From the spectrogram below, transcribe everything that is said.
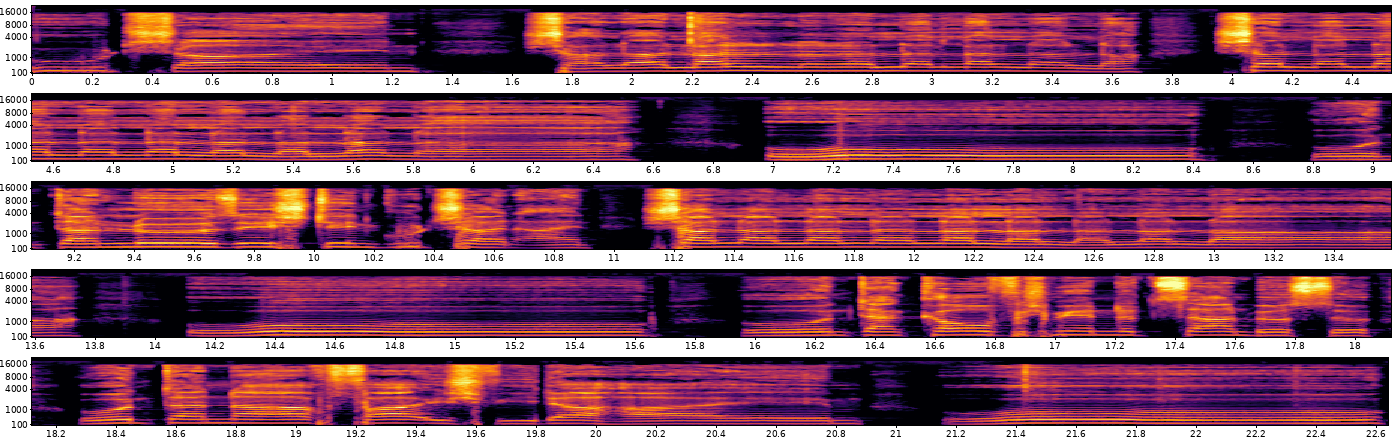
Gutschein. Schalalalalala, schalalalalala. Oh, und dann löse ich den Gutschein ein. Schalalalalala. Oh, und dann kaufe ich mir eine Zahnbürste und danach fahr ich wieder heim. Oh,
